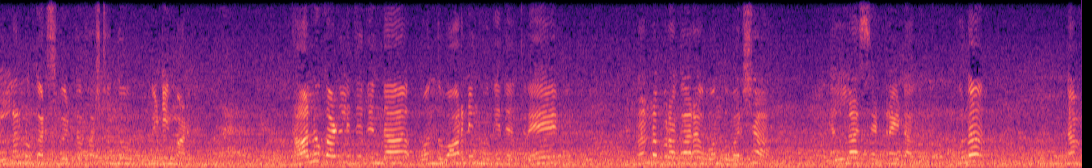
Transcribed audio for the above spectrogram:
ಎಲ್ಲರನ್ನೂ ಕರೆಸಿಬಿಟ್ಟು ಫಸ್ಟ್ ಒಂದು ಮೀಟಿಂಗ್ ಮಾಡಬೇಕು. ತಾಲೂಕು ಆಡಳಿತದಿಂದ ಒಂದು ವಾರ್ನಿಂಗ್ ಹೋಗಿದೆ ಅಂದರೆ ನನ್ನ ಪ್ರಕಾರ ಒಂದು ವರ್ಷ ಎಲ್ಲ ಸೆಟ್ ರೈಟ್ ಆಗುತ್ತೆ. ಪುನಃ ನಮ್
